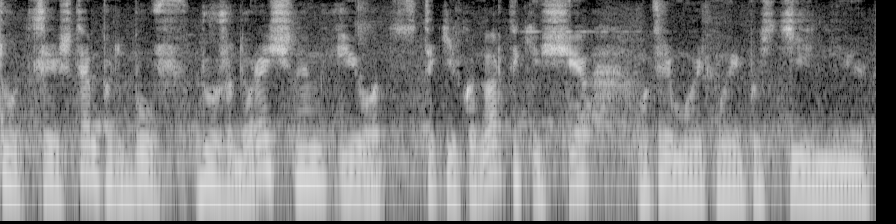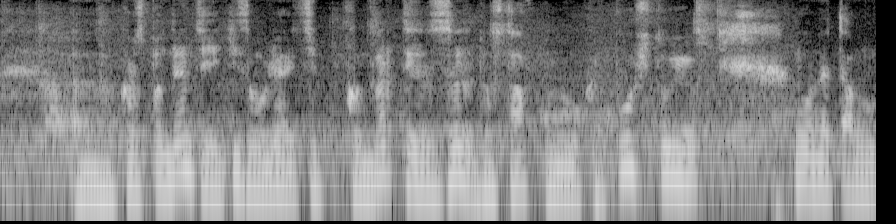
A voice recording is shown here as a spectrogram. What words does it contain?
тут цей штемпель був дуже доречним. І от такі конвертики ще отримують мої постійні е, кореспонденти, які замовляють ці конверти з доставкою Укрпоштою. Ну, вони там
